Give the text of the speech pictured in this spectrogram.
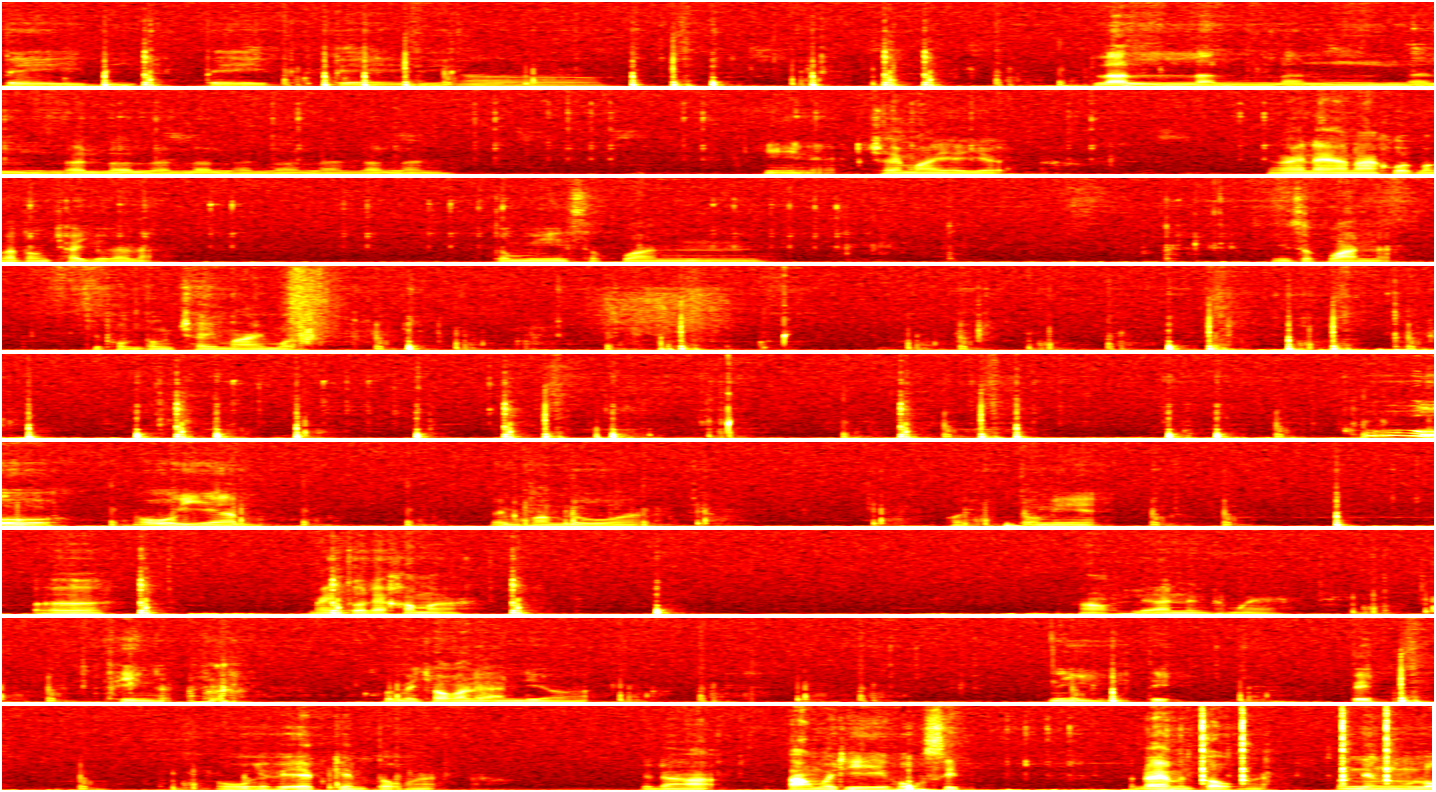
baby baby baby อ้าวลันลันลันลันลันลันลันลันลันลันลันลันลันนี่เนี่ยใช้ไม้เยอะๆยังไงในอนาคตมันก็ต้องใช้อยู่แล้วล่ะ ต้องมีสักวัน มีสักวันน่ะ ที่ผมต้องใช้ไม้หมด โอ้ โอ้เยี่ยม เป็นความรู้อะตรงนี้ เออ ไม่ตัวอะไรเข้ามาอ้าวเหลืออันหนึงทำไง ทิ้งคนไม่ชอบอะไรอันเดียวนี่ติดปิด โอ้ FPS เกมตกฮะเดี๋ยวนะตั้งไว้ที่หกสิบได้มันตกนะมันยังล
